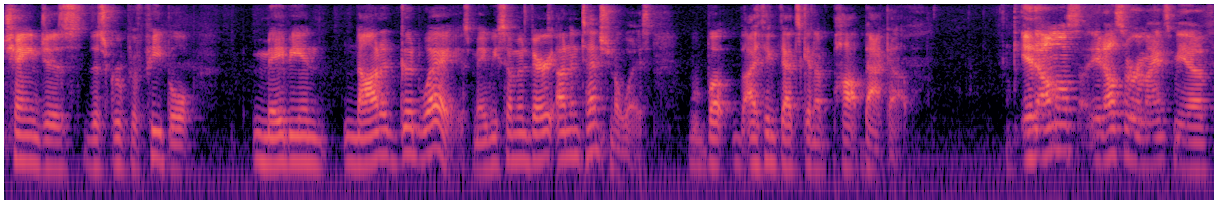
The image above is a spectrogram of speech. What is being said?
changes this group of people, maybe in not a good ways, maybe some in very unintentional ways. But I think that's gonna pop back up. It almost it also reminds me of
